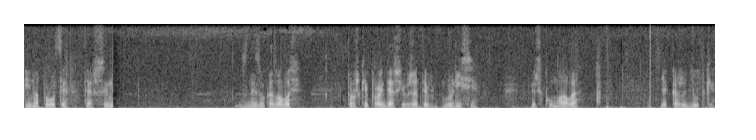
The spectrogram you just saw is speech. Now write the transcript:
І напроти теж син знизу казалось, трошки пройдеш і вже ти в- лісі гірському, але, як кажуть, дудки.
